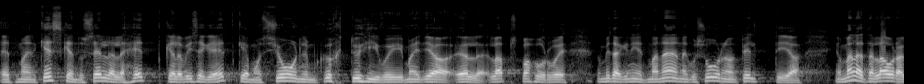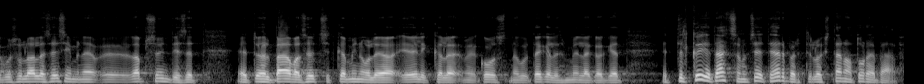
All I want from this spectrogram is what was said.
et ma ei keskendu sellele hetkele või isegi hetke emotsioonile, kõht tühi või ma ei tea, jälle laps pahur või, või midagi nii, et ma näen nagu suuremat pilti ja, ja mäletan, Laura, kui sul alles esimene äh, laps sündis, et, et ühel päeval sa ütlesid ka minule ja, ja Elikale, me koos nagu tegelesime millegagi, et, et teilt kõige tähtsam on see, et Herbertil oleks täna tore päev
